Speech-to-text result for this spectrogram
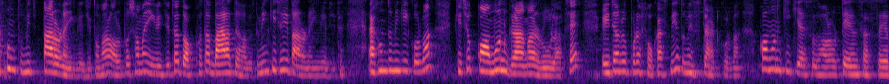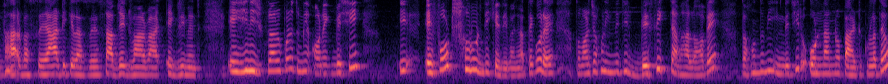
এখন তুমি পারো না ইংরেজি, তোমার অল্প সময় ইংরেজিতে দক্ষতা বাড়াতে হবে। তুমি কিছুই পারো না ইংরেজিতে। এখন তুমি কি করবা? কিছু কমন গ্রামার রুল আছে, এইটার উপরে ফোকাস নিয়ে তুমি স্টার্ট করবা। কমন কি কি আছে? ধরো টেন্স আছে ভার্ব আছে আর্টিকেল আছে সাবজেক্ট ভার্ব এগ্রিমেন্ট এই জিনিসগুলোর উপরে তুমি অনেক বেশি এফোর্ট শুরুর দিকে দিবা, যাতে করে তোমার যখন ইংরেজির বেসিকটা ভালো হবে, তখন তুমি ইংরেজির অন্যান্য পার্টগুলোতেও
